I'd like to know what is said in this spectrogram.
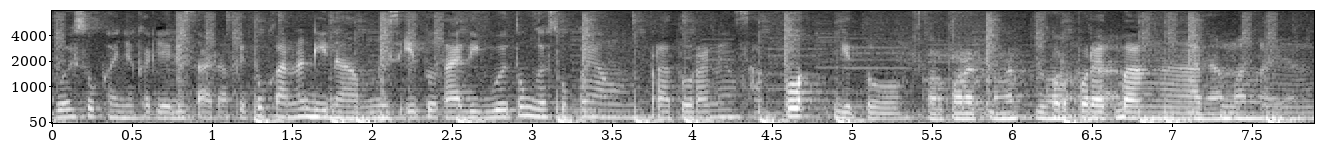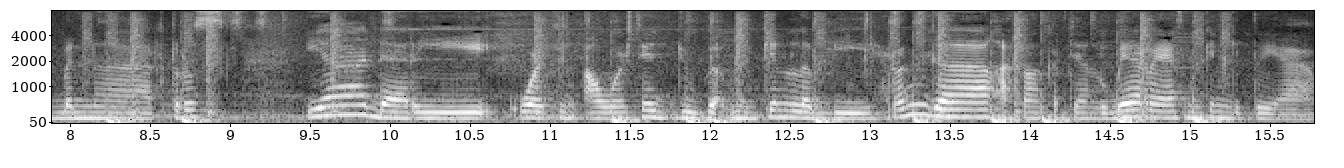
gue sukanya kerja di startup itu karena dinamis itu tadi. Gue tuh nggak suka yang peraturan yang saklek gitu. Corporate banget. Corporate banget. Nyaman ya. Benar. Terus ya dari working hoursnya juga mungkin lebih renggang asal kerjaan lu beres mungkin gitu ya.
